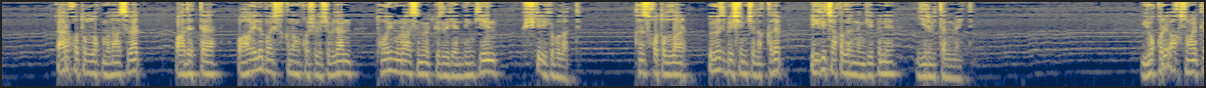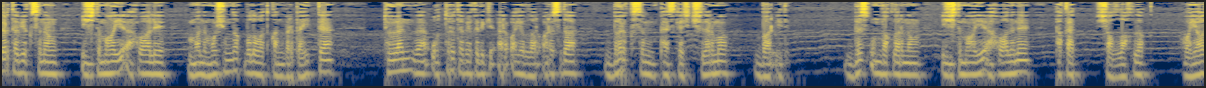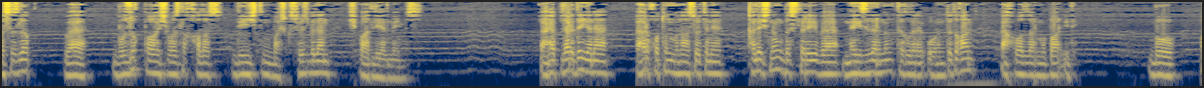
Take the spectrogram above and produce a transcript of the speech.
Ar xotinlik munosabat odatda oila boshlig'ining qo'shilishi bilan to'y murosimi o'tkazilgandan keyin kuchga ega bo'ladi. Qiz xotinlar o'z beshimchilik qilib egi chaqilarining gapini yirvitilmaydi yuqori oqsumaklar tabiqasining ijtimoiy ahvoli mana mushundoq bo'layotgan bir paytda tuvan va o'ttira tabaqadagi er ayollar orasida bir qism pastkash kishilarmi bor edi. Biz undoqlarning ijtimoiy ahvolini faqat shallohliq hayosizlik va buzuq poyishvozlik xolos deyishdan boshqa so'z bilan ifodalay arablarda yana er xotin munosabatini qilishning bislari va nayzilarining tig'lari o'rnatadigan ahvollarmi bor edi. Bu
